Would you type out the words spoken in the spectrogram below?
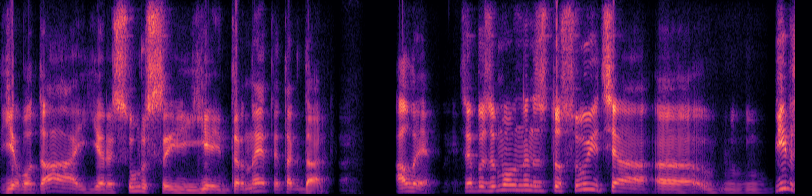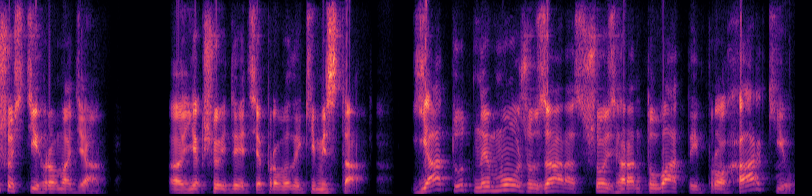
є вода, і є ресурси, і є інтернет, і так далі. Але це безумовно не стосується е, більшості громадян, е, якщо йдеться про великі міста. Я тут не можу зараз щось гарантувати про Харків.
